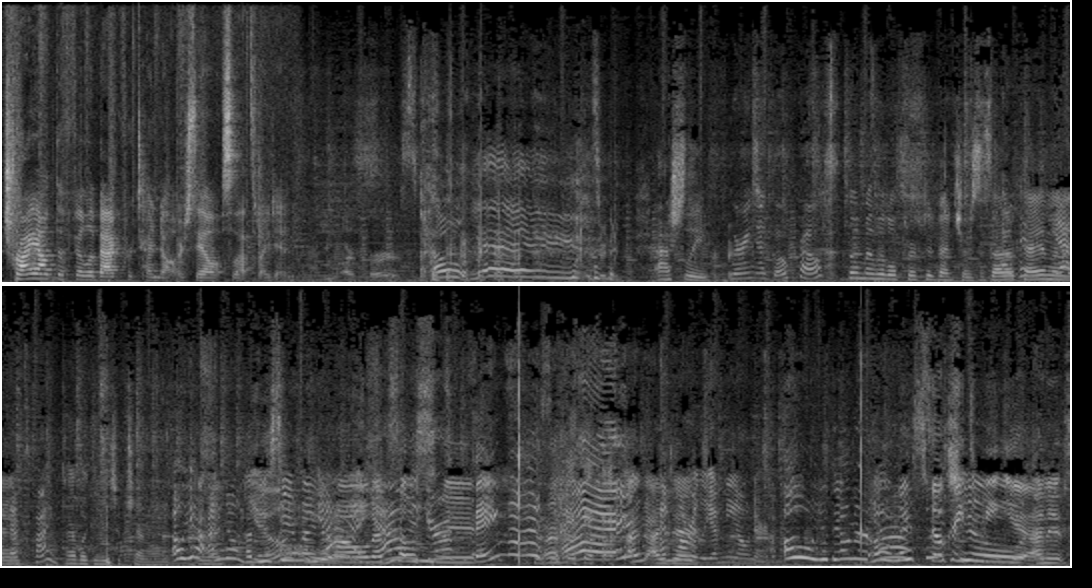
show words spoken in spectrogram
try out the fill a bag for $10 sale, so that's what I did. You are first. Oh, yay! What's your name? Ashley, wearing a GoPro. film my little thrift adventures. Is that okay? Okay, yeah, I, that's fine. I have like a YouTube channel. Oh yeah, And I know Have you. you seen my? Yeah, oh, that's yeah, so you're sweet. famous. Hi. I'm, I I'm. Marley. I'm the owner. Oh, you're the owner. oh, Yeah, nice to so meet great you. to meet you. And it's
